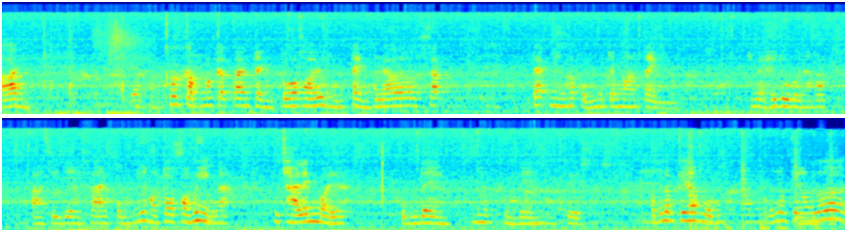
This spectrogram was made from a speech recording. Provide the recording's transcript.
าร ก็กลับมากับการแต่งตัวเขาให้ผมแต่งไปแล้วสักแป๊บนึงครับผมจะมาแต่งแบบให้ดูกันนะครับตาสีแดงทรายผมนี่ของตัวฟองผู้หญิงนะผู้ชายเล่นบ่อยเลยผมแดงนี่ผมแดงโอเคเอาไปเริ่มเกมครับผมเอาไปเริ่มเกมกันเลย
